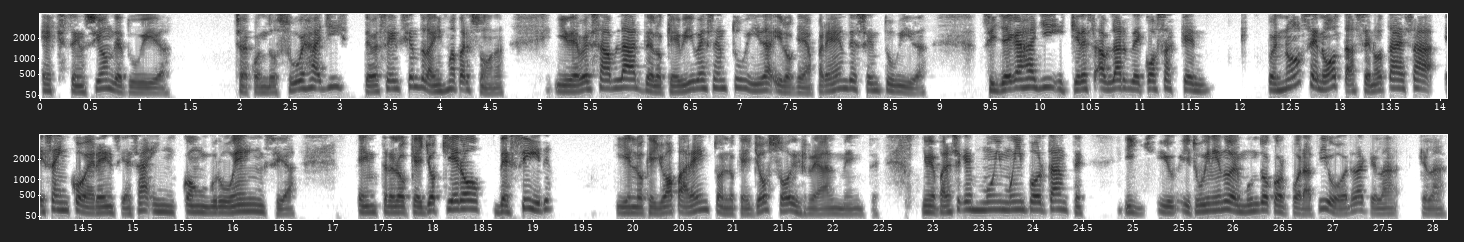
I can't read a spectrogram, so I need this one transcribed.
extensión de tu vida. O sea, cuando subes allí, debes seguir siendo la misma persona y debes hablar de lo que vives en tu vida y lo que aprendes en tu vida. Si llegas allí y quieres hablar de cosas que, pues no se nota, se nota esa, esa incoherencia, esa incongruencia entre lo que yo quiero decir y en lo que yo aparento, en lo que yo soy realmente. Y me parece que es muy, muy importante. Y, y, tú viniendo del mundo corporativo, ¿verdad? Que, la, que, la,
